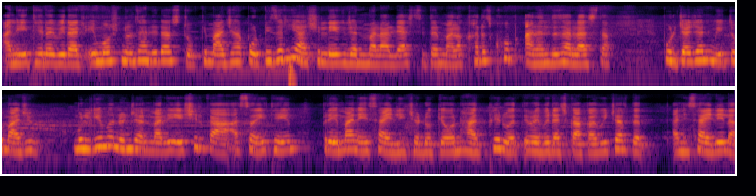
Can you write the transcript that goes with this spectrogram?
आणि इथे रविराज इमोशनल झालेला असतो की माझ्या पोटी जर ही अशी लेख जन्माला आली असती तर मला खरंच खूप आनंद झाला असता. पुढच्या जन्मी तू माझी मुलगी म्हणून जन्माला येशील का? असं इथे प्रेमाने सायलीच्या डोक्यावरून हात फिरवत रविराज काका विचारतात आणि सायलीला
